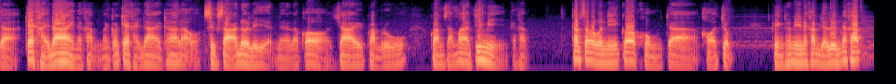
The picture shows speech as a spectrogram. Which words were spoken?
จะแก้ไขได้นะครับ มันก็แก้ไขได้ถ้าเราศึกษาโดยละเอียดนะแล้วก็ใช้ความรู้ความสามารถที่มีนะครับ ครับสำหรับวันนี้ก็คงจะขอจบเพียงเท่านี้นะครับ อย่าลืมนะครับ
